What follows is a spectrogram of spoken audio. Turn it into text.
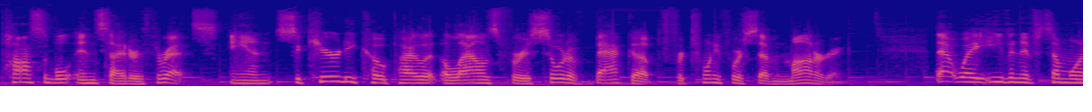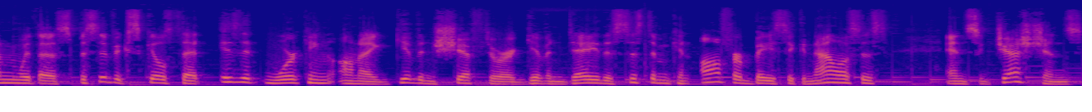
possible insider threats, and Security Copilot allows for a sort of backup for 24 7 monitoring. That way, even if someone with a specific skill set isn't working on a given shift or a given day, the system can offer basic analysis and suggestions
